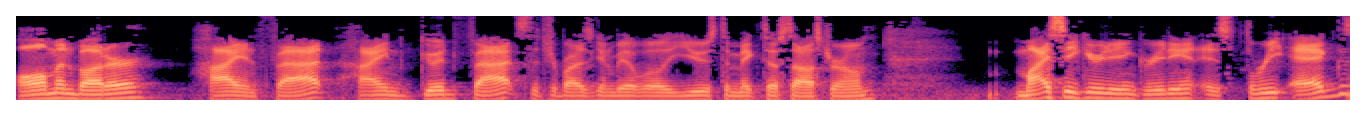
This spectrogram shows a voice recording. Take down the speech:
almond butter high in fat, high in good fats that your body's going to be able to use to make testosterone. My secret ingredient is three eggs,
